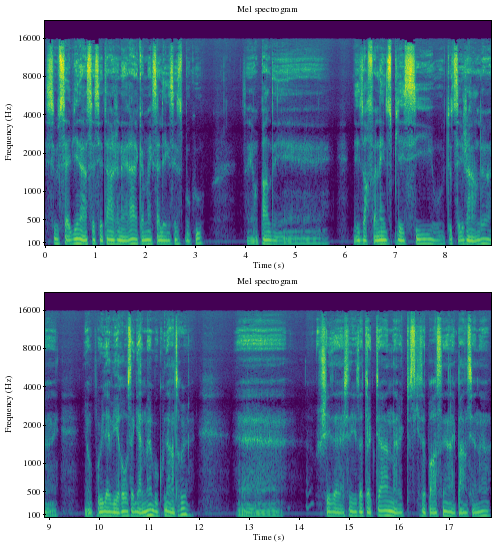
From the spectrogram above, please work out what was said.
Si vous saviez dans la société en général comment que ça existe beaucoup, on parle des, des orphelins du Plessis ou tous ces gens-là, hein, ils ont pas eu la virose également, beaucoup d'entre eux. Euh, chez, chez les Autochtones, avec tout ce qui s'est passé dans les pensionnats,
